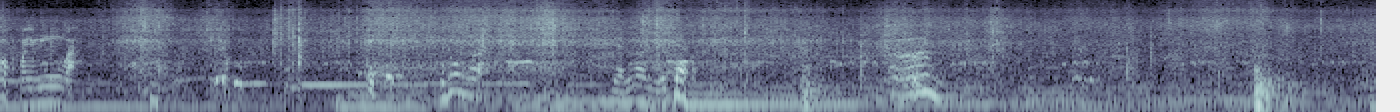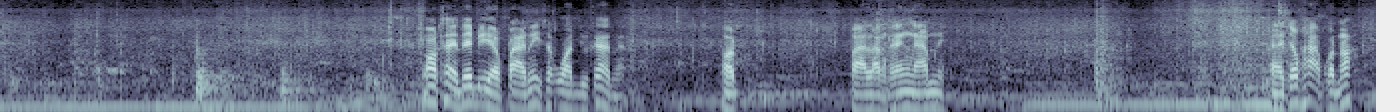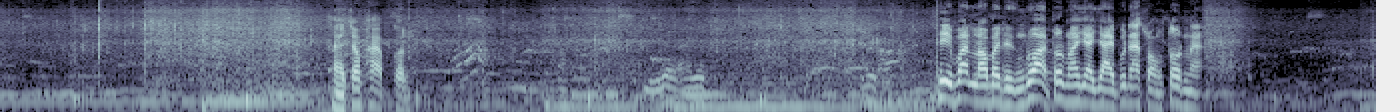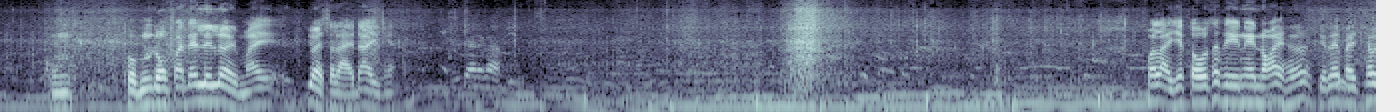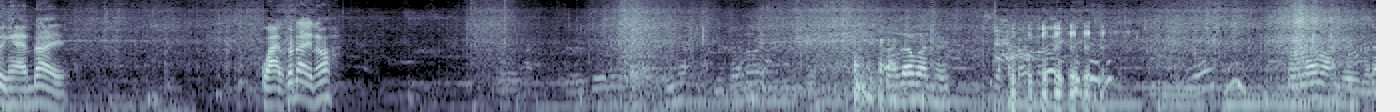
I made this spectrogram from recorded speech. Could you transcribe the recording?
โอ้ยยังงูว่ะกระดุ้งว่ะเดี๋ยวเราหนีอ๋อถ้าได้ไปเอี่ยวป่านี่สักวันอยู่แค่นี้อ๋อป่าหลังแทงน้ำนี่หาเจ้าภาพก่อนเนาะ หาเจ้าภาพก่อน ที่วัดเราไปถึงว่าต้นไม้ใหญ่ๆพุทธนะสองต้นนะผมผมลงไปได้เรื่อยๆ ไม้ย่อยสลายได้อย่างเงี้ยเมื่อไหร่จะโตสักทีในน้อยเฮ้ยจะได้ไปช่วยงานได้ กวาดก็ได้เนาะ ตอน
